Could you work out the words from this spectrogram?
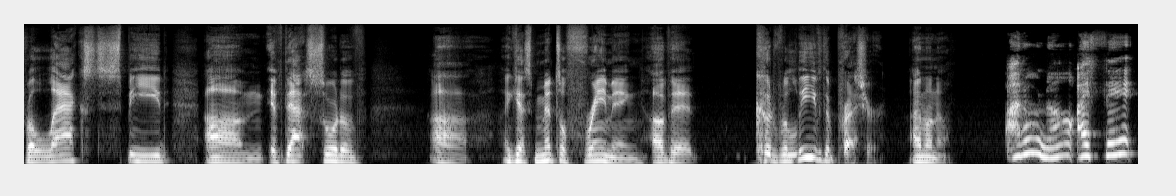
relaxed speed. Um, if that sort of uh I guess mental framing of it could relieve the pressure. I don't know. I don't know. I think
